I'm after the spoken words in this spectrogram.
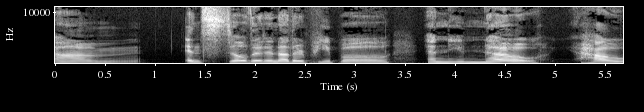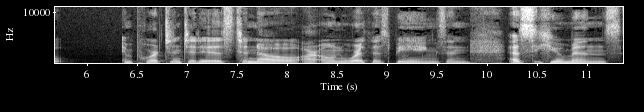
um, instilled it in other people. And you know how important it is to know our own worth as beings and as humans.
